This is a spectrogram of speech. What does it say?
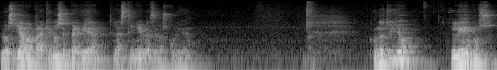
los guiaba para que no se perdieran en las tinieblas de la oscuridad. Cuando tú y yo leemos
